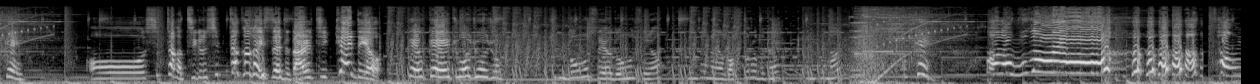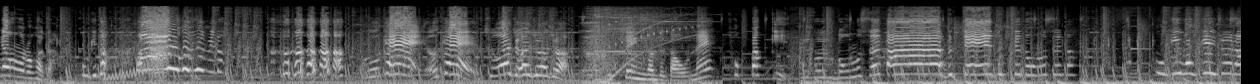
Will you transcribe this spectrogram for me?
오케이. 어 십자가 지금 십자가가 있어야 돼. 나를 지켜야 돼요. 오케이 오케이. 좋아 좋아 좋아. 지금 너무 세요 너무 세요. 괜찮아요. 막 끌어도 돼? 괜찮아? 오케이 아 나 무서워요. 성경으로 가자. 거기다. 아 감사합니다. 오케이 오케이. 좋아 좋아 좋아 좋아. 아, 늑대 인간들 나오네? 속바퀴 이거 이거 너무 세다. 늑대 늑대 너무 세다. 고기 먹게 해줘라.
